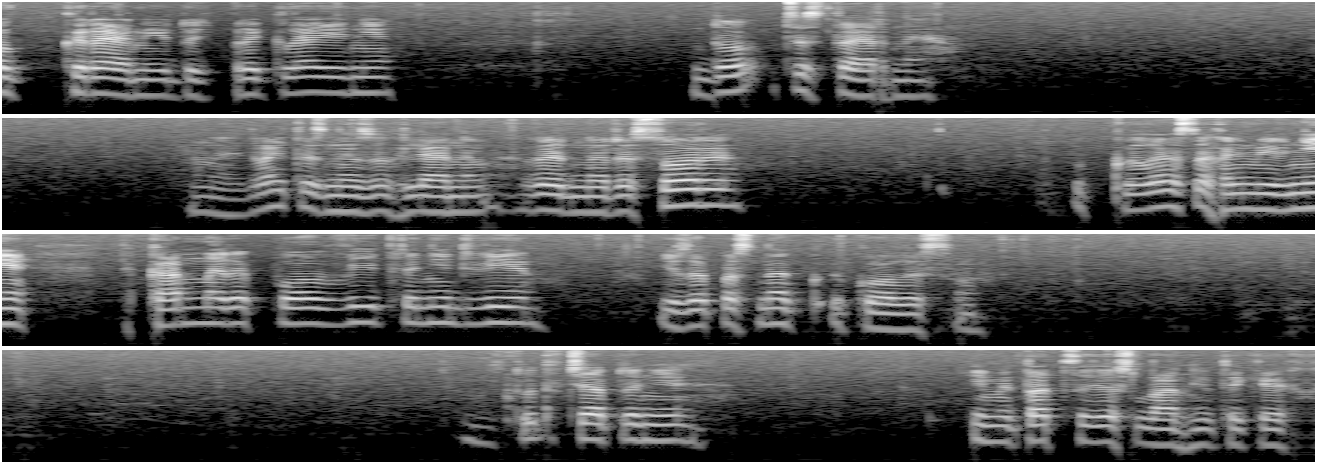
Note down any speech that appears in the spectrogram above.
окремі йдуть приклеєні до цистерни. Ну, давайте знизу глянемо. Видно ресори, колеса, гальмівні камери повітряні дві і запасне колесо. Тут вчеплені імітація шлангів таких.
